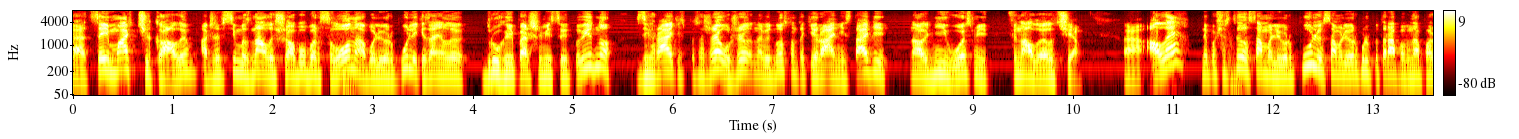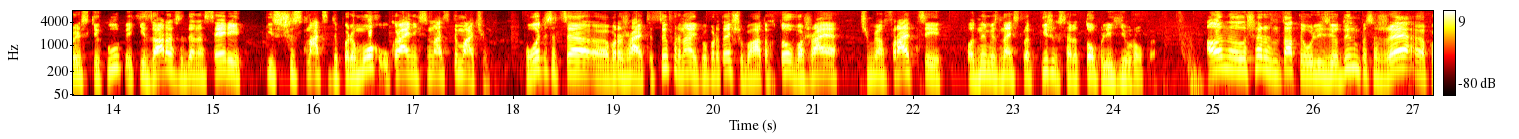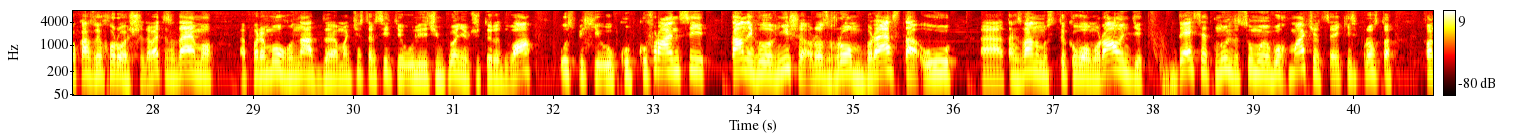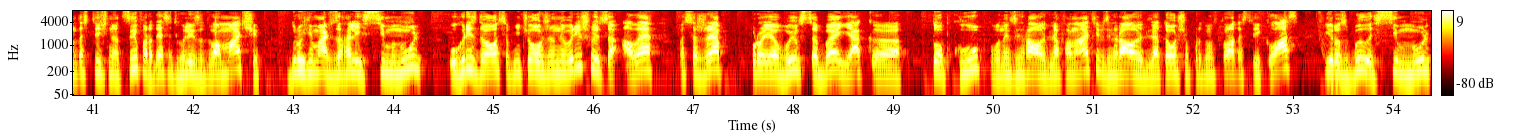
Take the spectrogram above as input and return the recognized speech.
Е, Цей матч чекали, адже всі ми знали, що або Барселона, або Ліверпуль, які зайняли друге і перше місце відповідно, зіграють із ПСЖ уже на відносно такій ранній стадії на одній восьмій фіналу ЛЧ. Е, Але не пощастило саме Ліверпулю. Саме Ліверпуль потрапив на паризький клуб, який зараз іде на серії із 16 перемог у крайніх 17 матчів. Погодьтеся, це е, вражає ці цифри, навіть попри те, що багато хто вважає чемпіон Франції одним із найслабкіших серед топ ліг Європи. Але не лише результати у Лізі 1 ПСЖ показує хороші. Давайте згадаємо перемогу над Манчестер Сіті у Лізі Чемпіонів 4-2, успіхи у Кубку Франції та найголовніше розгром Бреста у е, так званому стиковому раунді. 10-0 за сумою обох матчів. Це якісь просто фантастична цифра. 10 голів за два матчі. Другий матч взагалі 7-0. У грі здавалося б нічого вже не вирішується, але ПСЖ проявив себе як е, топ-клуб. Вони зіграли для фанатів, зіграли для того, щоб продемонструвати свій клас і розбили 7-0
